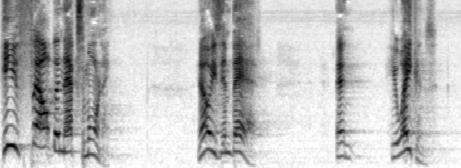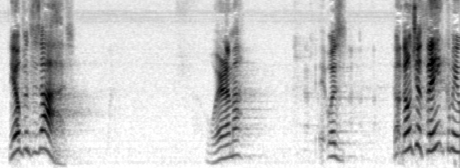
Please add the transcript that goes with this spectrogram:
he felt the next morning? You know, he's in bed. And he awakens. He opens his eyes. Where am I? It was, don't you think? I mean,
